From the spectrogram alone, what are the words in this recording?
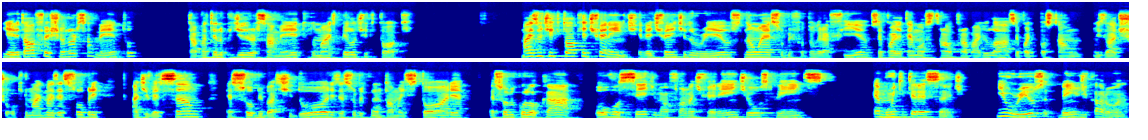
e ele estava fechando orçamento, estava tendo pedido de orçamento e tudo mais pelo TikTok. Mas o TikTok é diferente, ele é diferente do Reels, não é sobre fotografia, você pode até mostrar o trabalho lá, você pode postar um, um slideshow e tudo mais, mas é sobre a diversão, é sobre bastidores, é sobre contar uma história, é sobre colocar ou você de uma forma diferente ou os clientes. É muito interessante. E o Reels vem de carona.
